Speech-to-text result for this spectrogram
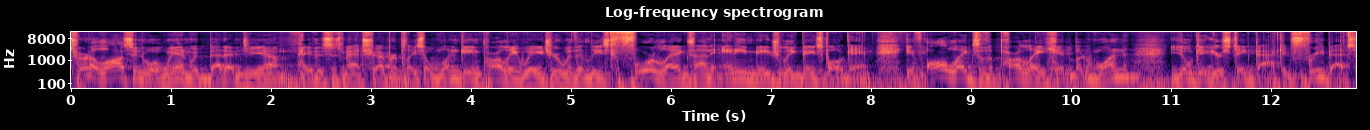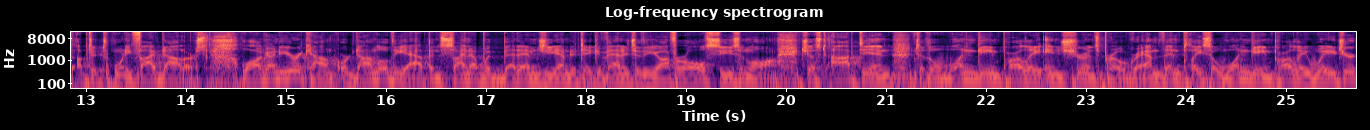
Turn a loss into a win with BetMGM. Hey, this is Matt Shepard. Place a one game parlay wager with at least four legs on any Major League Baseball game. If all legs of the parlay hit but one, you'll get your stake back in free bets up to $25. Log onto your account or download the app and sign up with BetMGM to take advantage of the offer all season long. Just opt in to the one game parlay insurance program, then place a one game parlay wager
